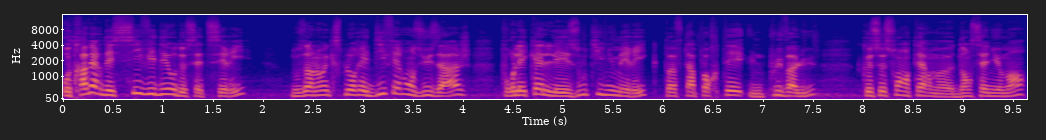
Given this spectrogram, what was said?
Au travers des six vidéos de cette série, nous allons explorer différents usages pour lesquels les outils numériques peuvent apporter une plus-value, que ce soit en termes d'enseignement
